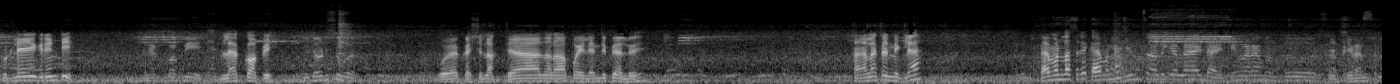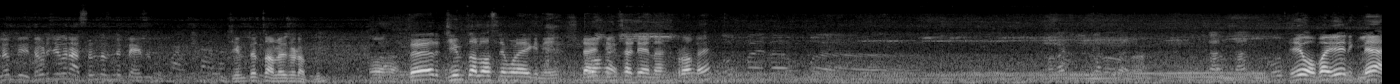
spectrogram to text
कुठली green tea? Coffee black coffee without sugar गोळ्या कशी लागत्या? जरा पहिल्यांदा प्यालोय. चांगला लागतात निघल्या काय म्हणलास रे? काय म्हणला जिम चालू केलाय डायटिंग वर म्हणतो. Gym- विदाउट शुगर असेल तसलं प्यायचं. जिम तर चालू आहे सोड आपली. तर जिम चालू असल्यामुळे आहे की नाही डायटिंगसाठी आहे ना स्ट्रॉंग आहे? ए बाबा ए निघल्या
